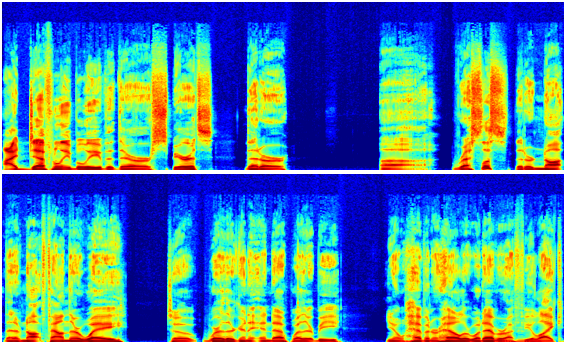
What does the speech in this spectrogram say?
I definitely believe that there are spirits that are uh restless that are not that have not found their way to where they're going to end up whether it be you know heaven or hell or whatever i Mhm. feel like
